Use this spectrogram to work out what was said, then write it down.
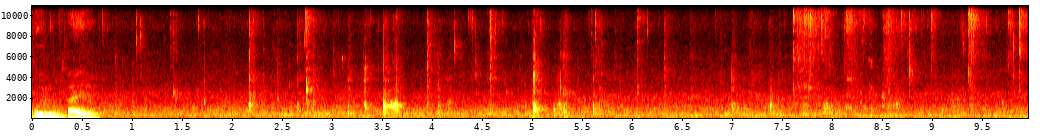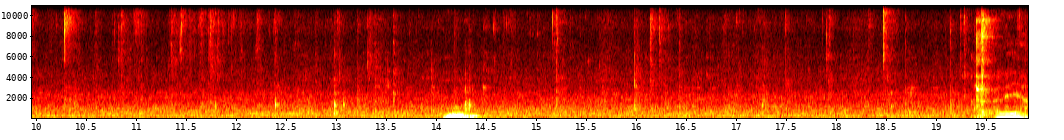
Nakatulong tayo. Hmm. Palaya.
